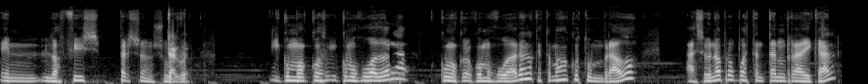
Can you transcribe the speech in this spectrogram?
en los Fish Person Shooter. Y como, como jugadora, como, como jugadores los que estamos acostumbrados a hacer una propuesta tan radical,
